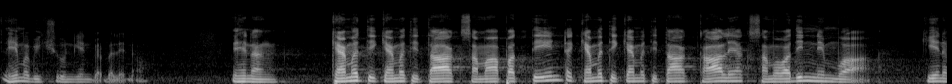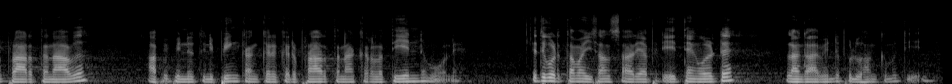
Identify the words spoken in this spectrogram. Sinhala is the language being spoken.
එහෙම භික්‍ෂූන්ගෙන් බැබලෙනවා. එහෙනම් කැමති කැමති තාක් සමාපත්තීන්ට කැමති කැමති තාක් කාලයක් සමවදින්නෙම්වා කියන ප්‍රාර්ථනාව අපි පිනතුනි පින්කං කර කර ප්‍රාර්ථනා කරලා තියෙන්න්න ඕනේ. එතකොට තමයි සංසාරය අපිට ඒතැන් වලට ළඟාවෙන්ට පුළුවන්කම තියෙන.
